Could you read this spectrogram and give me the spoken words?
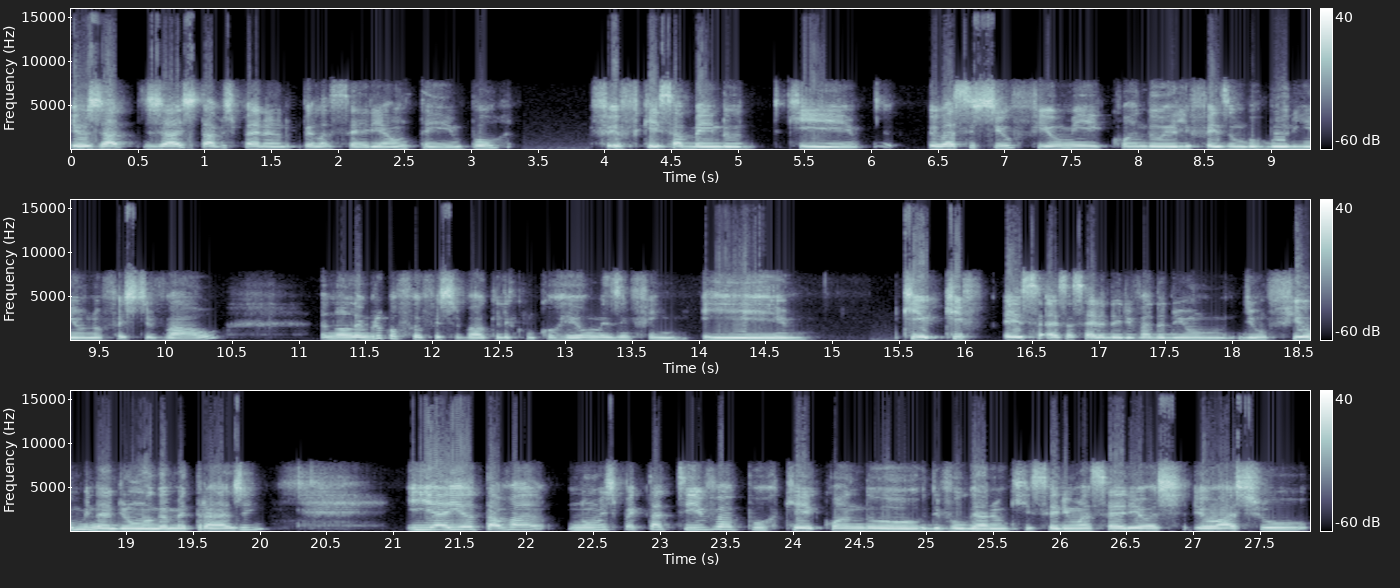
eu já, já estava esperando pela série há um tempo. Eu fiquei sabendo que eu assisti o filme quando ele fez um burburinho no festival. Eu não lembro qual foi o festival que ele concorreu, mas enfim. E que, que essa série é derivada de um, de um filme, né, de um longa-metragem. E aí eu tava numa expectativa, porque quando divulgaram que seria uma série, eu acho, eu acho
